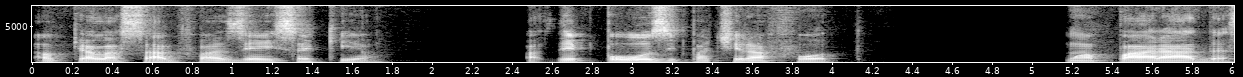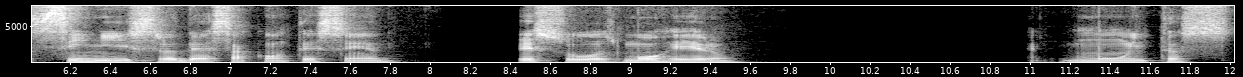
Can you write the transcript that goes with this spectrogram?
É o que ela sabe fazer é isso aqui, ó. Fazer pose para tirar foto. Uma parada sinistra dessa acontecendo. Pessoas morreram. Muitas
